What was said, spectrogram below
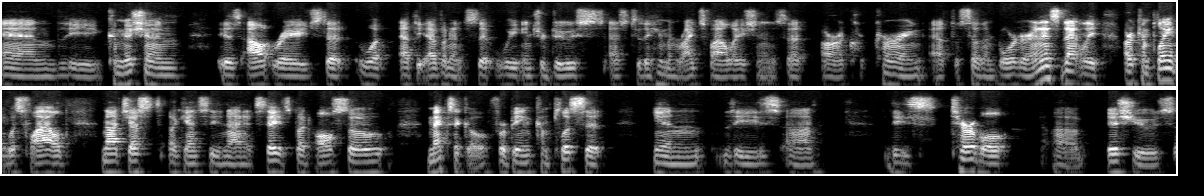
And the commission is outraged that what at the evidence that we introduced as to the human rights violations that are occurring at the southern border. And incidentally, our complaint was filed not just against the United States, but also Mexico for being complicit in these uh, these terrible uh, issues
